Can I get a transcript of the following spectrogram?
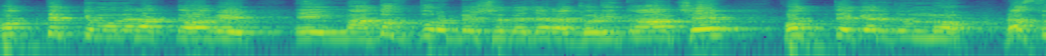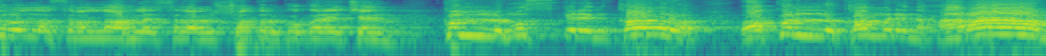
প্রত্যেককে মনে রাখতে হবে, এই মাদক দ্রব্যের সাথে যারা জড়িত আছে, প্রত্যেকের জন্য আলাইহি সাল্লাম সতর্ক করেছেন, কুল্লু মুসকিরিন খামর ওয়া কুল্লু খামরিন হারাম।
